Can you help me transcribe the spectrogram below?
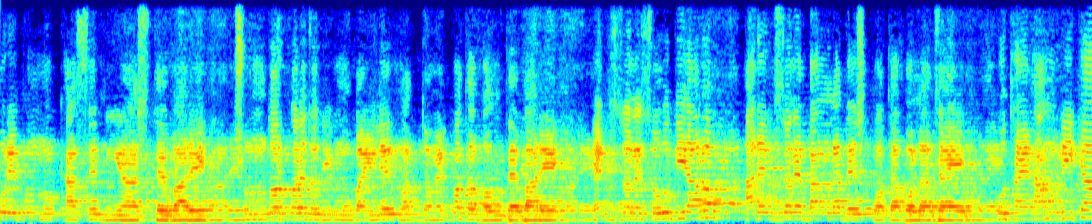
পরিপূর্ণ কাছে নিয়ে আসতে পারে, সুন্দর করে যদি মোবাইলের মাধ্যমে কথা বলতে পারে, একজনে সৌদি আরব আর একজনে বাংলাদেশ কথা বলা যায়। কোথায় আমেরিকা,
